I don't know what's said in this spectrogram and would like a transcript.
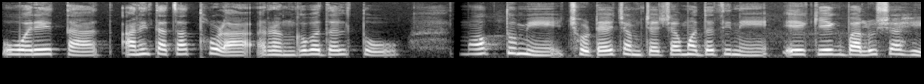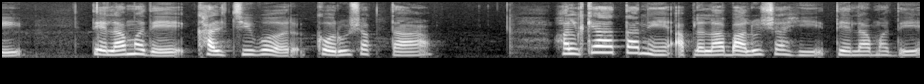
वर येतात आणि त्याचा थोडा रंग बदलतो. मग तुम्ही छोट्या चमच्याच्या मदतीने एक एक बालुशाही तेलामध्ये खालची वर करू शकता. हलक्या हाताने आपल्याला बालुशाही तेलामध्ये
